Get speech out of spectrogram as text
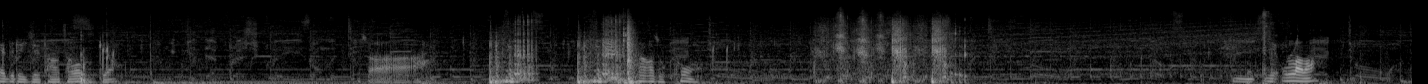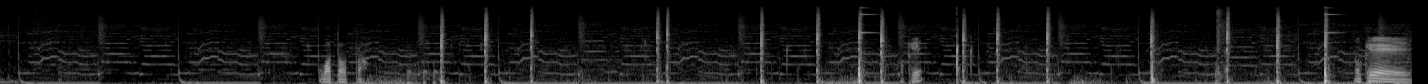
애들을 이제 다 잡아볼게요. 자 사가 좋고. 음, 이제 올라나? 어, 왔다 왔다. 오케이. 오케이.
